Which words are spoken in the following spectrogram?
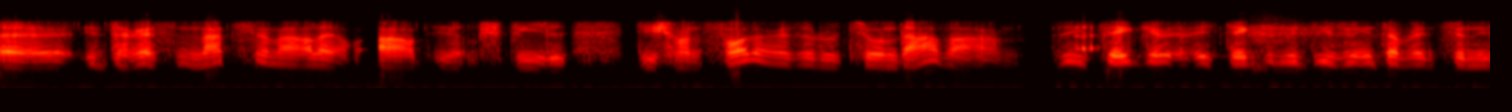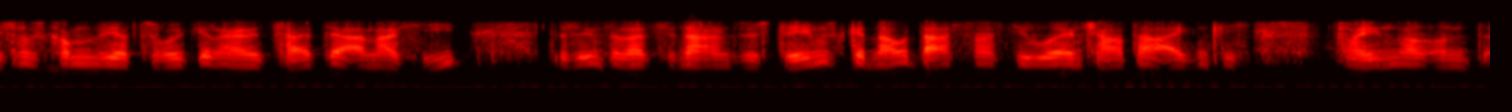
äh, Interessen nationaler Art im Spiel, die schon vor der Resolution da waren. Ich denke, ich denke, mit diesem Interventionismus kommen wir zurück in eine Zeit der Anarchie des internationalen Systems. Genau das, was die UN-Charta eigentlich verhindern und äh,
